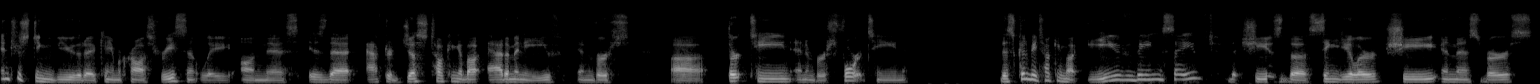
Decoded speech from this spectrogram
interesting view that i came across recently on this is that after just talking about adam and eve in verse uh, 13 and in verse 14 this could be talking about eve being saved that she is the singular she in this verse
